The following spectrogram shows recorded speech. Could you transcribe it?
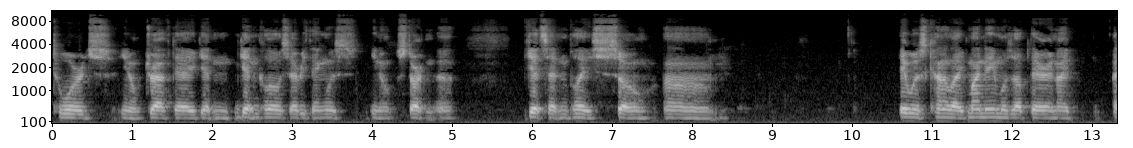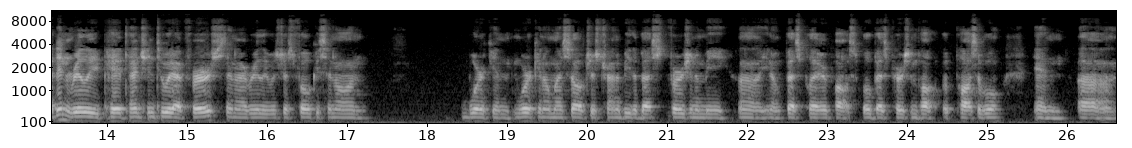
towards, you know, draft day, getting getting close, everything was, you know, starting to get set in place. So, um it was kind of like my name was up there and I I didn't really pay attention to it at first and I really was just focusing on working working on myself just trying to be the best version of me uh, you know best player possible best person po- possible. And uh,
